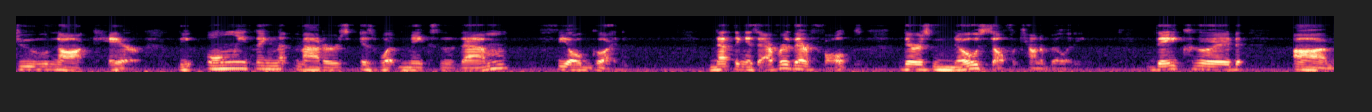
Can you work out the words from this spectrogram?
do not care. The only thing that matters is what makes them feel good. Nothing is ever their fault. There is no self accountability. They could um,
